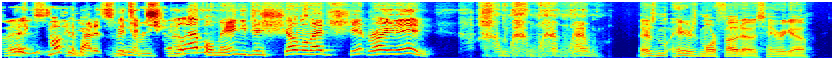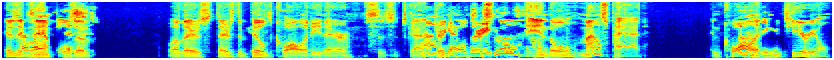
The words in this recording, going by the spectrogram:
like what are you this. talking Then you- about? It's it's a reaching chin level, man. You just shovel that shit right in. There's here's more photos. Here we go. Here's I like examples of. Well, there's there's the build quality there. So it's got Ah, drink got a holder, drink smooth holder. handle, mouse pad, and quality material.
